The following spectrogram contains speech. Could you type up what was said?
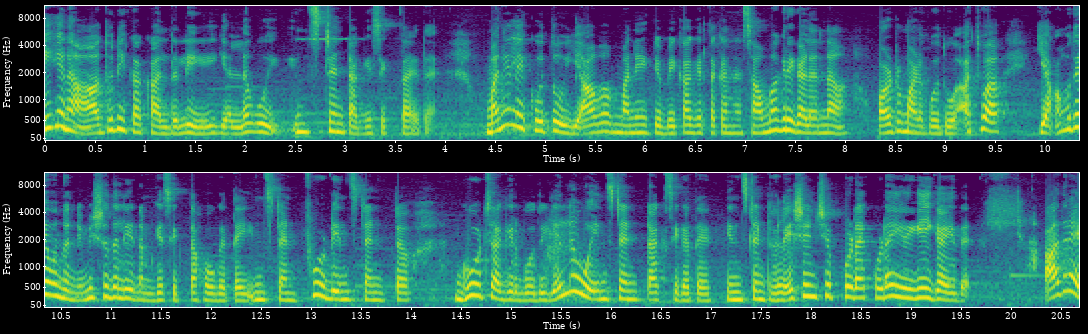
ಈಗಿನ ಆಧುನಿಕ ಕಾಲದಲ್ಲಿ ಎಲ್ಲವೂ ಇನ್ಸ್ಟೆಂಟ್ ಆಗಿ ಸಿಗ್ತಾ ಇದೆ. ಮನೇಲೆ ಕೂತು ಯಾವ ಮನೆಗೆ ಬೇಕಾಗಿರ್ತಕ್ಕಂಥ ಸಾಮಗ್ರಿಗಳನ್ನು ಆರ್ಡರ್ ಮಾಡ್ಬೋದು ಅಥವಾ ಯಾವುದೇ ಒಂದು ನಿಮಿಷದಲ್ಲಿ ನಮಗೆ ಸಿಗ್ತಾ ಹೋಗುತ್ತೆ. ಇನ್ಸ್ಟೆಂಟ್ ಫುಡ್ ಇನ್ಸ್ಟೆಂಟ್ ಗೂಡ್ಸ್ ಆಗಿರ್ಬೋದು, ಎಲ್ಲವೂ ಇನ್ಸ್ಟೆಂಟ್ ಆಗಿ ಸಿಗುತ್ತೆ. ಇನ್ಸ್ಟೆಂಟ್ ರಿಲೇಶನ್ಶಿಪ್ ಕೂಡ ಕೂಡ ಈಗ ಇದೆ. ಆದರೆ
